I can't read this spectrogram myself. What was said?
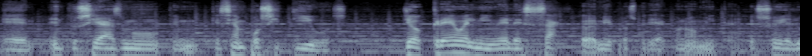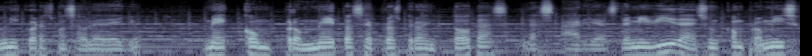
eh, entusiasmo, que, que sean positivos. Yo creo el nivel exacto de mi prosperidad económica. Yo soy el único responsable de ello. Me comprometo a ser próspero en todas las áreas de mi vida. Es un compromiso.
